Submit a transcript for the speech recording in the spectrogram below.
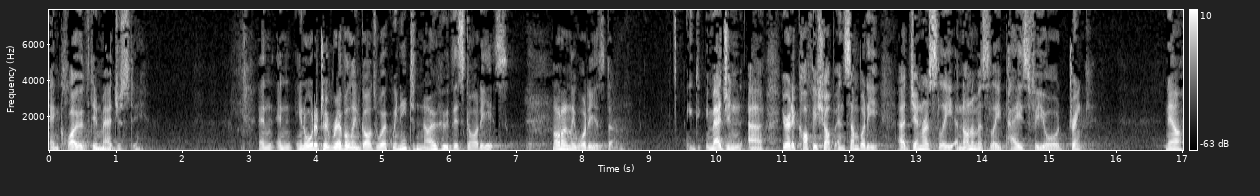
and clothed in majesty. And, and in order to revel in God's work, we need to know who this God is. Not only what he has done. Imagine uh, you're at a coffee shop and somebody uh, generously, anonymously pays for your drink. Now,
